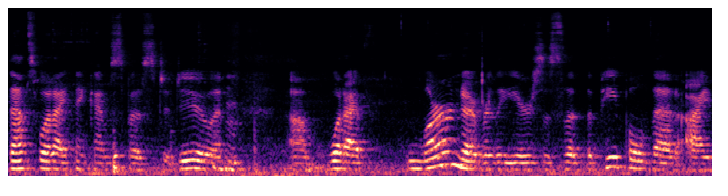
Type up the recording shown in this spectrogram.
that's what I think I'm supposed to do. And mm-hmm. um, what I've learned over the years is that the people that I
